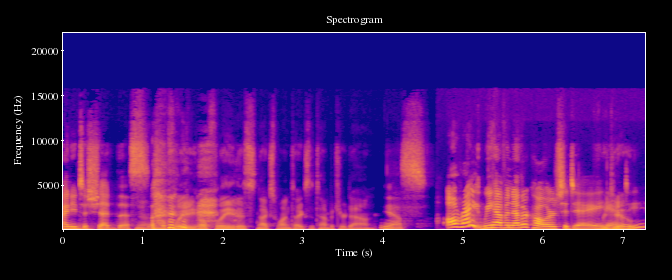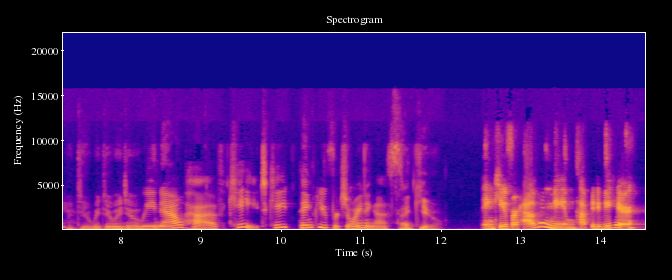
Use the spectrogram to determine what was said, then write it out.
I need to shed this. Yeah. Hopefully, hopefully this next one takes the temperature down. yes. All right, we have another caller today, We Andy. do. We do. We do. We do. We now have Kate. Kate, thank you for joining us. Thank you. Thank you for having me. I'm happy to be here.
